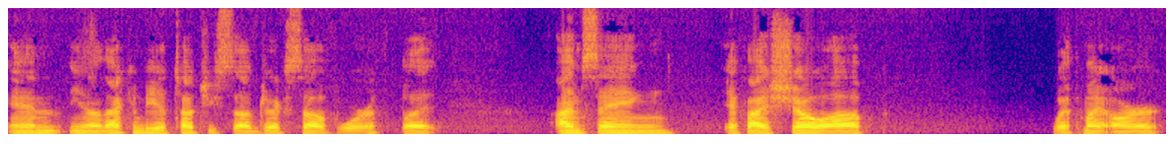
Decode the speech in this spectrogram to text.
and you know that can be a touchy subject self-worth but i'm saying if i show up with my art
